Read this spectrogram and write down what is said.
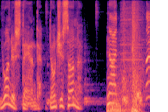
You understand, don't you, son? Not. Ah!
